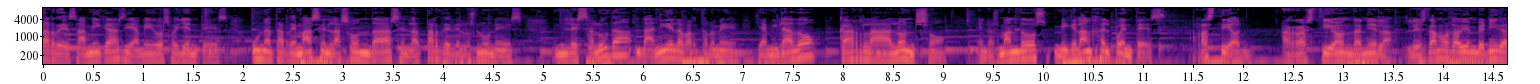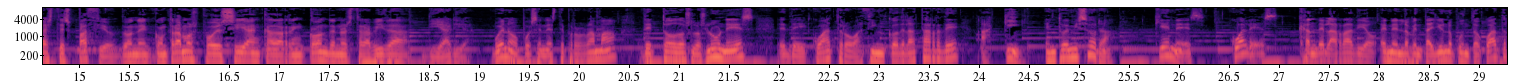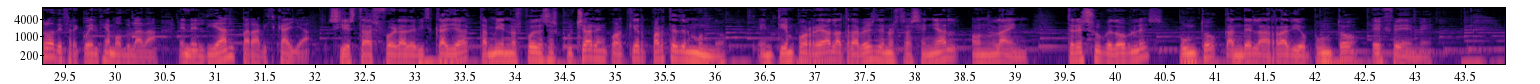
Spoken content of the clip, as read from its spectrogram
Tardes, amigas y amigos oyentes. Una tarde más en las ondas, en la tarde de los lunes. Les saluda Daniela Bartolomé y a mi lado, Carla Alonso. En los mandos, Miguel Ángel Puentes. Arrastión. Arrastión, Daniela. Les damos la bienvenida a este espacio donde encontramos poesía en cada rincón de nuestra vida diaria. Bueno, pues en este programa de todos los lunes, de 4 a 5 de la tarde, aquí, en tu emisora. ¿Quién es? ¿Cuál es? Candela Radio, en el 91.4 de frecuencia modulada, en el dial para Vizcaya. Si estás fuera de Vizcaya, también nos puedes escuchar en cualquier parte del mundo, en tiempo real a través de nuestra señal online www.candelaradio.fm.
